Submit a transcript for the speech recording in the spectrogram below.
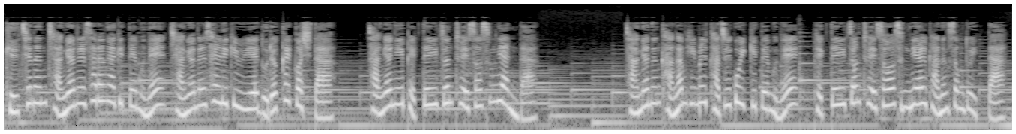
길체는 장현을 사랑하기 때문에 장현을 살리기 위해 노력할 것이다. 장현이 100대1 전투에서 승리한다. 장현은 강한 힘을 가지고 있기 때문에 100대1 전투에서 승리할 가능성도 있다.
